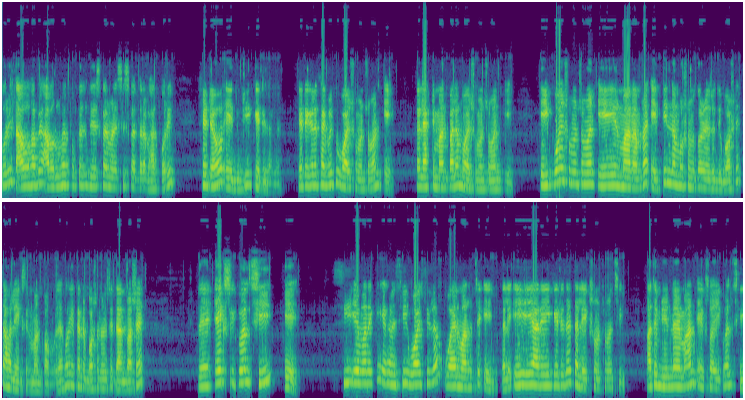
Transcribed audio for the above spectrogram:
করি, তাও হবে। আবার উভয় পক্ষে যদি a square minus c square দ্বারা ভাগ করি, সেটাও এই দুটি কেটে যাবে। কেটে গেলে থাকবে কি? ওয়াই সমান সমান এ তাহলে একটি মান পেলাম ওয়াই সমান সমান এ এই ওয়াই সমান সমান এ এর মান আমরা এই তিন নম্বর সমীকরণে যদি বসে, তাহলে এক্সের মান পাবো। দেখো, এখানে বসানো হয়েছে ডান পাশে যে x equal c a c a মানে কি? এখানে সি ওয়াই ছিল ওয়াই এর মান হচ্ছে এ তাহলে এ এ আর এ কেটে যায় তাহলে এক্স সমান সমান সি অতএব নির্ণয় মান x y equal c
